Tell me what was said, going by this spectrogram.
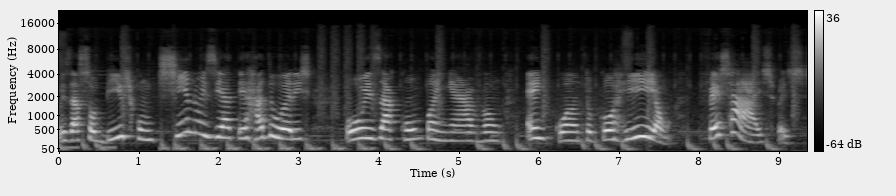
Os assobios contínuos e aterradores os acompanhavam enquanto corriam. Fecha aspas.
